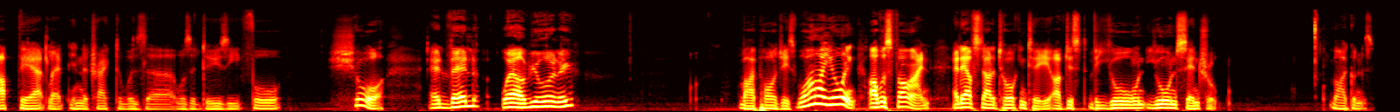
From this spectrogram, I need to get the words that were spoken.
up the outlet in the tractor was uh, was a doozy for sure and then well i'm yawning my apologies. Why am I yawning? I was fine, and now I've started talking to you. I've just the yawn, yawn central. My goodness.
